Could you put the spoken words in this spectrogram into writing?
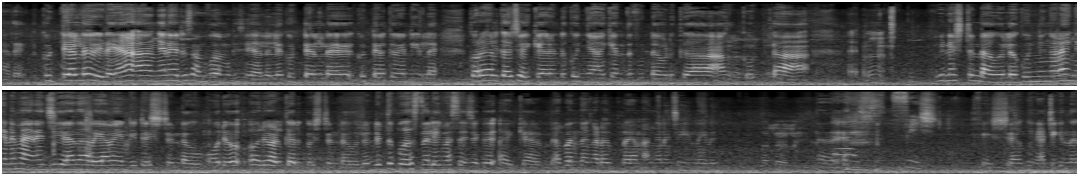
അതെ. കുട്ടികളുടെ വീട്. ഞാൻ അങ്ങനെ ഒരു സംഭവം നമുക്ക് ചെയ്യാമല്ലോ കുട്ടികളുടെ കുട്ടികൾക്ക് വേണ്ടിയുള്ള കുറെ ആൾക്കാർ ചോദിക്കാറുണ്ട് കുഞ്ഞാക്ക് എന്ത് ഫുഡാ കൊടുക്കുക? പിന്നെ ഇഷ്ടമുണ്ടാവുമല്ലോ കുഞ്ഞുങ്ങളെ എങ്ങനെ മാനേജ് ചെയ്യാന്ന് അറിയാൻ വേണ്ടിയിട്ട് ഇഷ്ടമുണ്ടാവും ഓരോ ഓരോ ആൾക്കാർക്കും ഇഷ്ടമുണ്ടാവുമല്ലോ എന്റെ അടുത്ത് പേഴ്സണലി മെസ്സേജ് ഒക്കെ അയക്കാറുണ്ട്. അപ്പൊ എന്താ നിങ്ങളുടെ അഭിപ്രായം അങ്ങനെ ചെയ്യുന്നതിൽ അതെ. ഫിഷ് ഫിഷ് കുഞ്ഞാറ്റിക്ക് ഇന്ന്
